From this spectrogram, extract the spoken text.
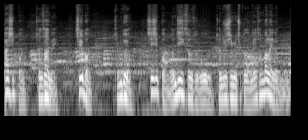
80번 전산해, 7번 김도영, 70번 원지식 선수로 전주시민축구단의 선발 라인업입니다.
